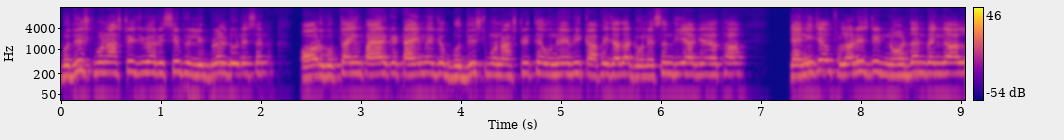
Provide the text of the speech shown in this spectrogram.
Buddhist monasteries they received liberal donation और गुप्ता एम्पायर के टाइम में जो बुद्धिस्ट मोनास्ट्री थे, उन्हें भी काफ़ी ज़्यादा डोनेशन दिया गया था। Jainism flourished in northern Bengal,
